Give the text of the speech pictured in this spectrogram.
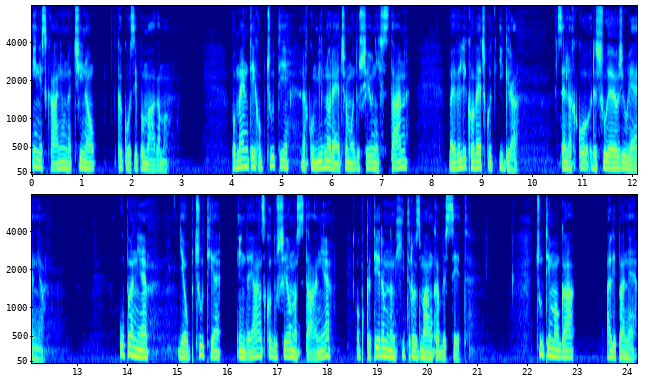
in iskanju načinov, kako si pomagamo. Pomen teh občutij lahko mirno rečemo duševnih stanj, pa je veliko več kot igra, se lahko rešujejo življenja. Upanje je občutje in dejansko duševno stanje, ob katerem nam hitro zmanjka besed. Čutimo ga ali pa ne.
